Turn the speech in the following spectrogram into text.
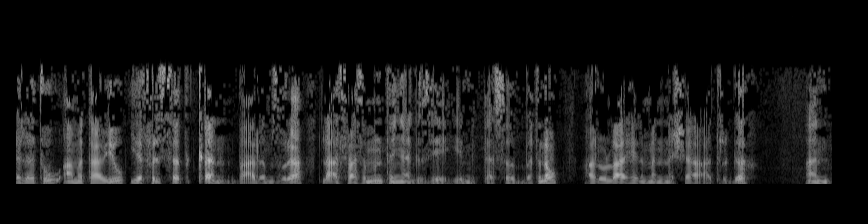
ዕለቱ ዓመታዊው የፍልሰት ቀን በዓለም ዙሪያ ለአስራ ስምንተኛ ጊዜ የሚታሰብበት ነው። አሉላ ይሄን መነሻ አድርገህ አንድ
